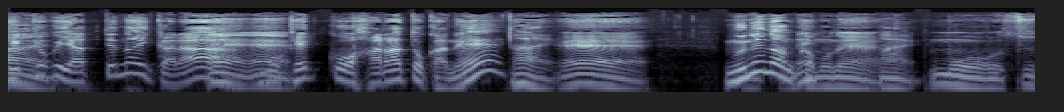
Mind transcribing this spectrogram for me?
結局やってないからもう結構腹とかね胸なんかもねもうちょっ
